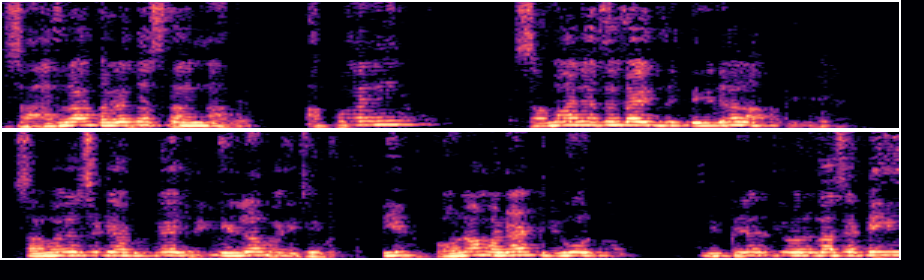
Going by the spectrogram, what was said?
साजरा करत असताना आपण समाजाचं काहीतरी देणं लागते समाजासाठी आपण काहीतरी केलं पाहिजे. ही भावना मनात ठेवून विद्यार्थी वर्गासाठी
